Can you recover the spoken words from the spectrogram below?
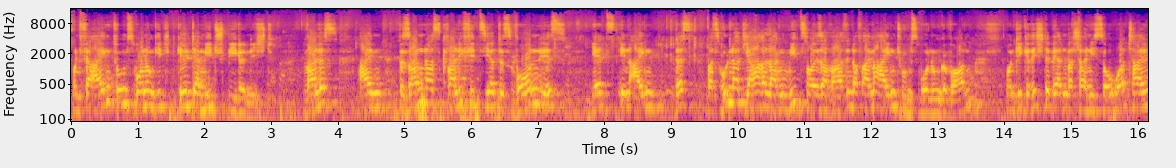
Und für Eigentumswohnungen gilt der Mietspiegel nicht, weil es ein besonders qualifiziertes Wohnen ist, jetzt in Eigen, das, was 100 Jahre lang Mietshäuser war, sind auf einmal Eigentumswohnungen geworden. Und die Gerichte werden wahrscheinlich so urteilen,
